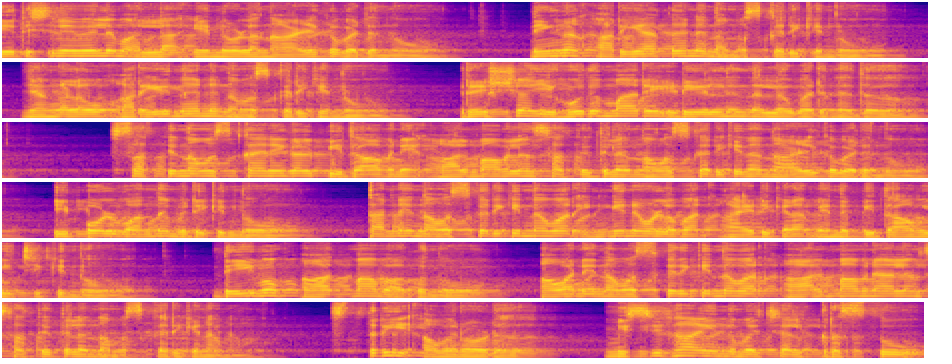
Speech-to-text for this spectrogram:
യെരുശലേമിലുമല്ല എന്നുള്ള നാഴിക വരുന്നു. നിങ്ങൾ അറിയാത്തതിനെ നമസ്കരിക്കുന്നു. ഞങ്ങളോ അറിയുന്നതിനെ നമസ്കരിക്കുന്നു. രക്ഷ യഹൂദന്മാരുടെ ഇടയിൽ നിന്നല്ലോ വരുന്നത്. സത്യനമസ്കാരികൾ പിതാവിനെ ആത്മാവിലും സത്യത്തിലും നമസ്കരിക്കുന്ന നാഴിക വരുന്നു. ഇപ്പോൾ വന്നു വന്നുമിരിക്കുന്നു. തന്നെ നമസ്കരിക്കുന്നവർ ഇങ്ങനെയുള്ളവൻ ആയിരിക്കണം എന്ന് പിതാവ് ഇച്ഛിക്കുന്നു. ദൈവം ആത്മാവാകുന്നു. അവനെ നമസ്കരിക്കുന്നവർ ആത്മാവിനാലും സത്യത്തിലും നമസ്കരിക്കണം. സ്ത്രീ അവനോട് മിശിഹ എന്ന് വെച്ചാൽ ക്രിസ്തു.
